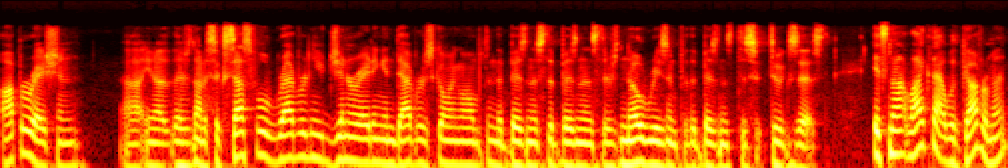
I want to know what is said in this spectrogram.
operation, uh, you know, there's not a successful revenue generating endeavors going on within the business, the business, there's no reason for the business to, to exist. It's not like that with government.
